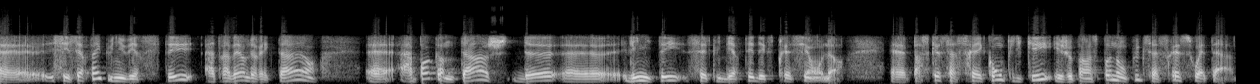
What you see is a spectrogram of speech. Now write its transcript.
euh, c'est certain que l'université, à travers le recteur, euh, a pas comme tâche de euh, limiter cette liberté d'expression-là, euh, parce que ça serait compliqué et je pense pas non plus que ça serait souhaitable.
